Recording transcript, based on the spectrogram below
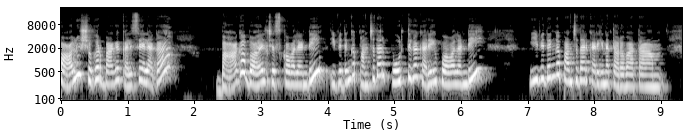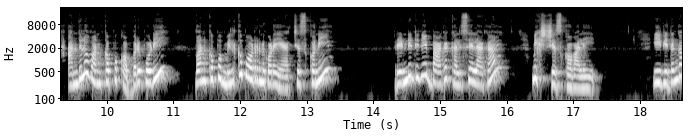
పాలు షుగర్ బాగా కలిసేలాగా బాగా బాయిల్ చేసుకోవాలండి. ఈ విధంగా పంచదార పూర్తిగా కరిగిపోవాలండి. ఈ విధంగా పంచదార కరిగిన తర్వాత అందులో వన్ కప్పు కొబ్బరి పొడి వన్ కప్పు మిల్క్ పౌడర్ని కూడా యాడ్ చేసుకొని రెండింటినీ బాగా కలిసేలాగా మిక్స్ చేసుకోవాలి. ఈ విధంగా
